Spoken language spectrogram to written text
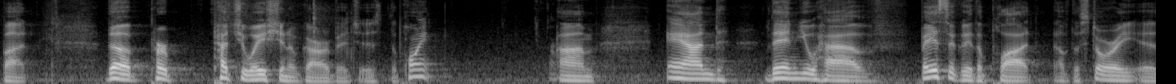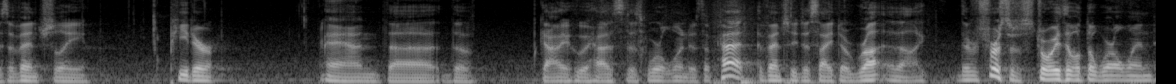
but the perpetuation of garbage is the point. Um, and then you have basically the plot of the story is eventually Peter and the the guy who has this whirlwind as a pet eventually decide to run. Uh, like there's first there's stories about the whirlwind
